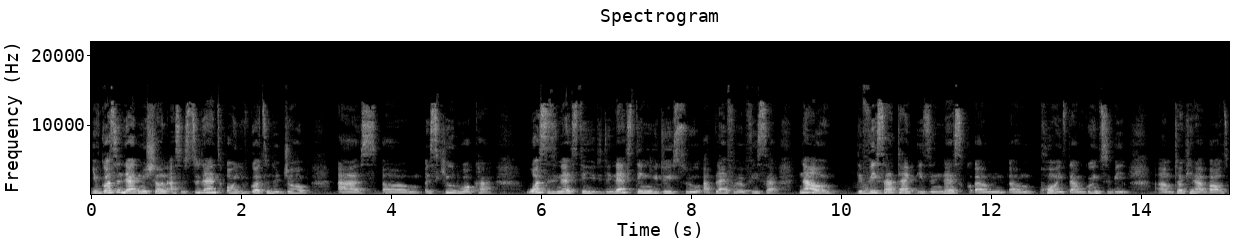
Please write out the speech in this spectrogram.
you've gotten the admission as a student or you've gotten the job as um, a skilled worker what is the next thing you do the next thing you do is to apply for your visa now the visa type is the next um, um, point that I'm going to be um, talking about.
